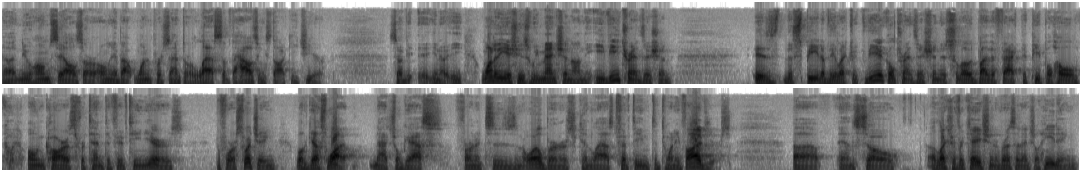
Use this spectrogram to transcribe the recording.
uh, new home sales are only about 1% or less of the housing stock each year. So, you know, the, one of the issues we mentioned on the EV transition is the speed of the electric vehicle transition is slowed by the fact that people hold own cars for 10 to 15 years before switching. Well, guess what? Natural gas furnaces and oil burners can last 15 to 25 years. Uh, and so electrification of residential heating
